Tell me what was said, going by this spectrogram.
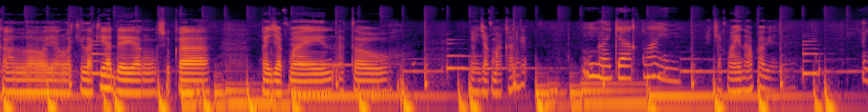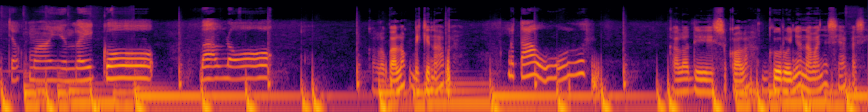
kalau yang laki-laki ada yang suka ngajak main atau ngajak makan gak? ngajak main ngajak main apa biasanya? ngajak main Lego balok kalau balok bikin apa? Nggak tahu kalau di sekolah gurunya namanya siapa sih?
